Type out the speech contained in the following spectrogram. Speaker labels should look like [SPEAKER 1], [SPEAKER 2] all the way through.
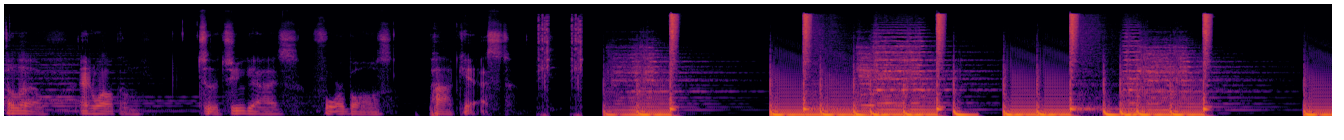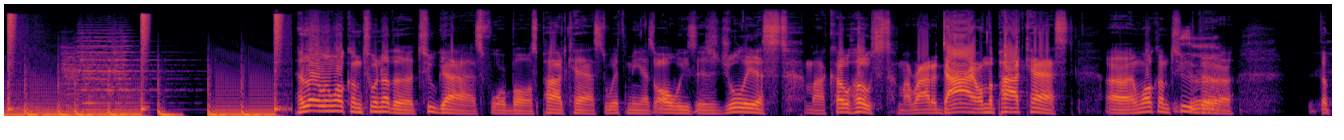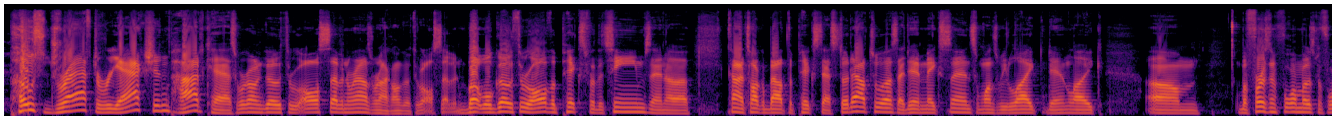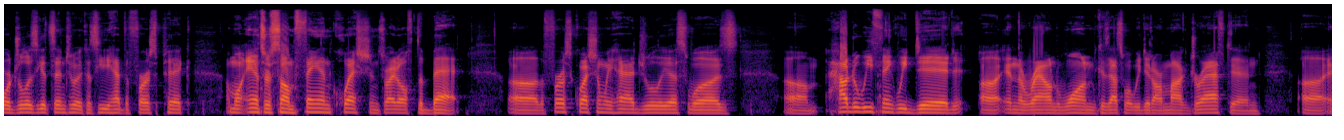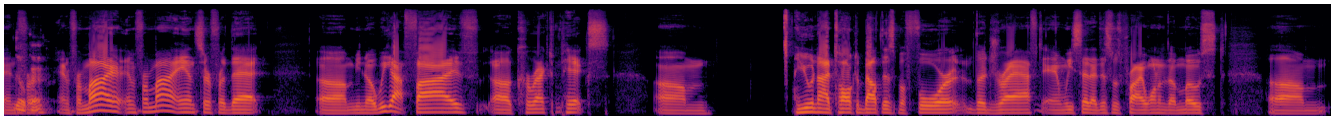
[SPEAKER 1] Hello and welcome to the Two Guys, Four Balls podcast.
[SPEAKER 2] Hello and welcome to another Two Guys, Four Balls podcast. With me, as always, is Julius, my co-host, my ride or die on the podcast. Uh, and welcome to
[SPEAKER 3] Yes,
[SPEAKER 2] the the post draft reaction podcast. We're going to go through all seven rounds. We're not going to go through all seven, but we'll go through all the picks for the teams and uh, kind of talk about the picks that stood out to us, that didn't make sense, ones we liked, didn't like. Um, but first and foremost, before Julius gets into it, because he had the first pick, I'm going to answer some fan questions right off the bat. Uh, the first question we had, Julius, was um, how do we think we did uh, in the round one? Because that's what we did our mock draft in. Uh, and
[SPEAKER 3] Okay.
[SPEAKER 2] for, and for my and for my answer for that, um, you know, we got five uh, correct picks. Um, you and I talked about this before the draft, and we said that this was probably one of the most, um,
